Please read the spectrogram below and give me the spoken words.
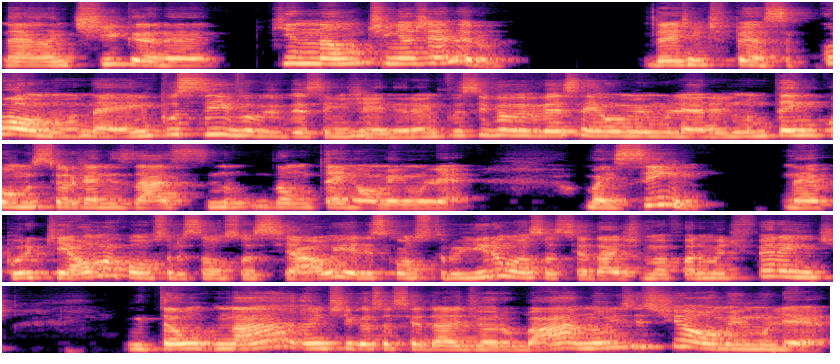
né, antiga, né, que não tinha gênero. Daí a gente pensa, como, né? É impossível viver sem gênero, é impossível viver sem homem e mulher, ele não tem como se organizar se não, não tem homem e mulher. Mas sim, né? Porque é uma construção social e eles construíram a sociedade de uma forma diferente. Então, na antiga sociedade iorubá, não existia homem e mulher.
